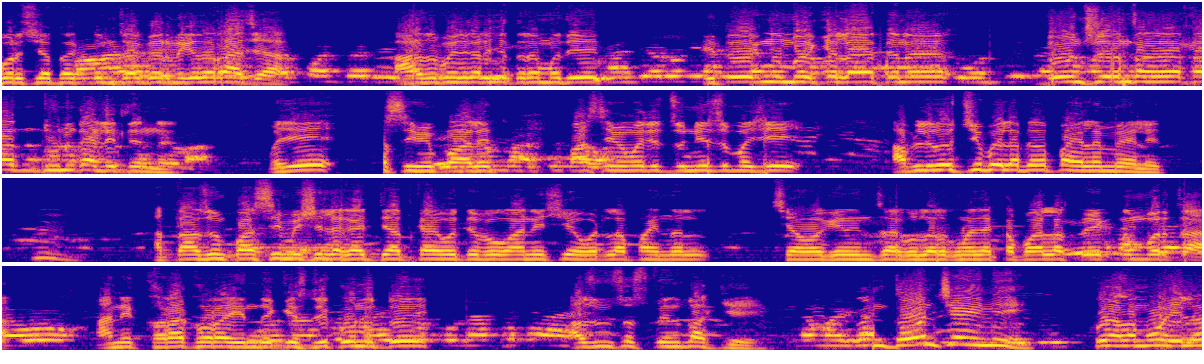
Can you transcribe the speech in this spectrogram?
वर्ष आता तुमचा गर्णिकेचा राजा. आज बैलगाडी क्षेत्रामध्ये इथं एक नंबर केला त्यानं दोनशे रन चांगले आता धुवून काढले त्यानं. म्हणजे सेमी पाहिलेत पाच सेमी मध्ये जुनीच म्हणजे आपली रोजची बैल आपल्याला पाहायला मिळालेत. आता अजून पाच सेमी शिल्लक आहेत त्यात काय होते बघू. आणि शेवटला फायनल सेवागिरींचा गुलाल कोणाच्या कपाला लागतो एक नंबरचा आणि खरा खरा हिंद केसरी कोण होतोय? अजून सस्पेन्स बाकी आहे. पण दोन चैनी. कुणाला मोहिला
